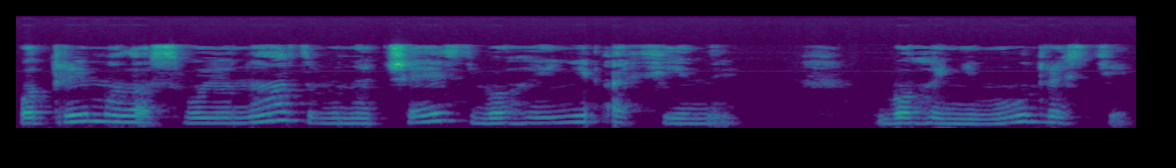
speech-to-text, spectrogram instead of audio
отримала свою назву на честь богині Афіни, богині мудрості,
